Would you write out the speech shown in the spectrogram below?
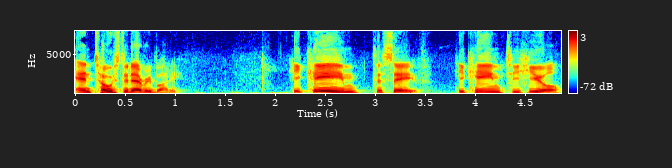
And toasted everybody. He came to save, he came to heal.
